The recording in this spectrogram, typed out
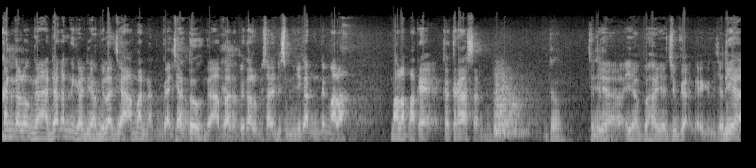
kan kalau nggak ada kan tinggal diambil aja aman nggak jatuh nggak apa Ya. tapi kalau misalnya disembunyikan mungkin malah malah pakai kekerasan mungkin. betul. Jadi ya. ya bahaya juga kayak gitu jadi ya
